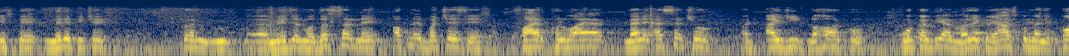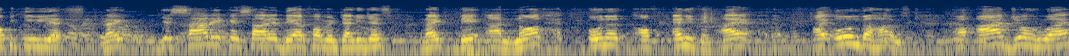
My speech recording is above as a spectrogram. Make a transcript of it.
इस पे मेरे पीछे मेजर मुदसर ने अपने बच्चे से फायर खुलवाया। मैंने S H O I G Lahore को वो कर दिया। मलिक रियाज को मैंने कॉपी की हुई है। राइट ये सारे के सारे they are from intelligence right they are not owner of anything I I own the house और आज जो हुआ है,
